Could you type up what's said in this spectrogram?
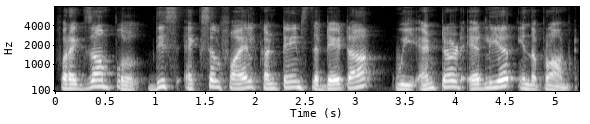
For example, this Excel file contains the data we entered earlier in the prompt.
